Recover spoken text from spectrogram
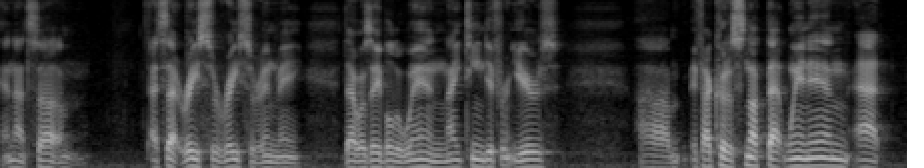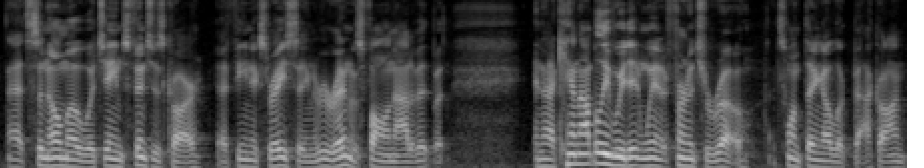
And that's, um, that's that racer racer in me that was able to win 19 different years. Um, if I could have snuck that win in at, at Sonoma with James Finch's car at Phoenix Racing, the rear end was falling out of it. But and I cannot believe we didn't win at Furniture Row. That's one thing I look back on.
